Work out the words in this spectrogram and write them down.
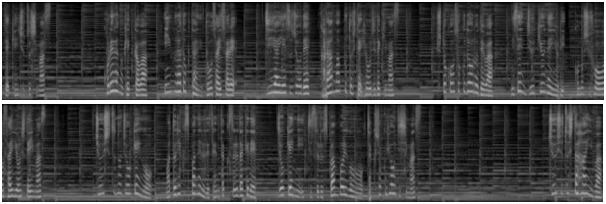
て検出します。これらの結果はインフラドクターに搭載され GIS 上でカラーマップとして表示できます。首都高速道路では2019年よりこの手法を採用しています。抽出の条件をマトリックスパネルで選択するだけで条件に一致するスパンポリゴンを着色表示します。抽出した範囲は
